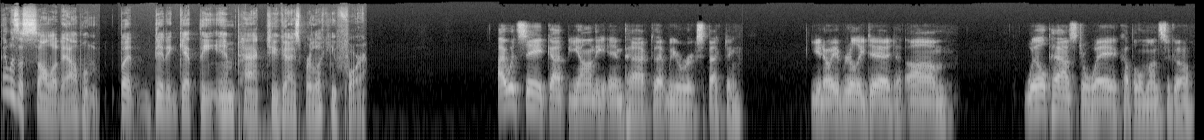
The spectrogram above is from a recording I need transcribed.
That was a solid album, but did it get the impact you guys were looking for? I would say it got beyond the impact that we were expecting. You know, it really did. Um, Will passed away a couple of months ago,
